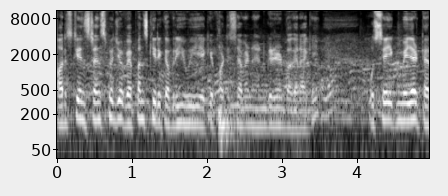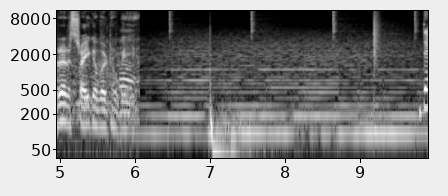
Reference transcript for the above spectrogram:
और इसके इंस्टेंस पे जो वेपन्स की रिकवरी हुई है कि फोर्टी सेवन हैंड ग्रेनेड वगैरह की उससे एक मेजर टेरर स्ट्राइक अवर्ट हो गई है The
